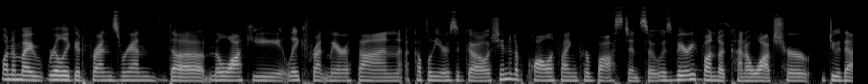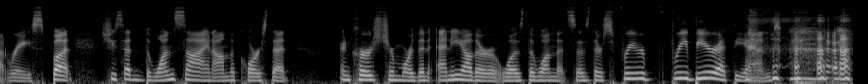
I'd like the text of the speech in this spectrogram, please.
One of my really good friends ran the Milwaukee Lakefront Marathon a couple years ago. She ended up qualifying for Boston, so it was very fun to kind of watch her do that race. But she said the one sign on the course that encouraged her more than any other was the one that says there's free free beer at the end. so that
